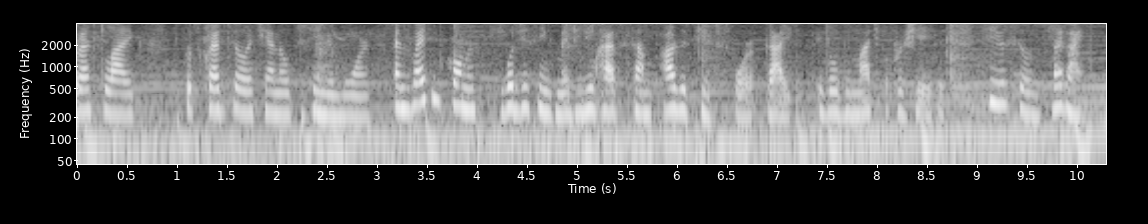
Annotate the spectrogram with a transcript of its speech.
press like, subscribe to our channel to see me more and write in comments what you think maybe you have some other tips for guys. It will be much appreciated. See you soon. Bye bye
